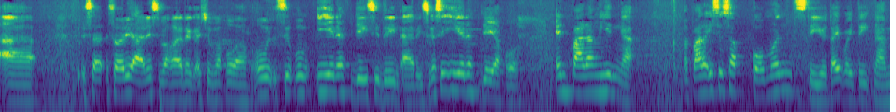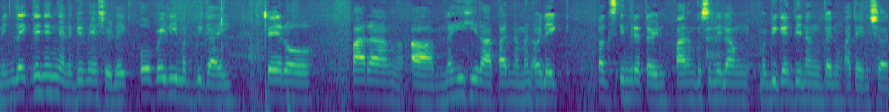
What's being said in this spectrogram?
ah, sa- sorry Aris, baka nag-assume ako ah. O, si, kung ENFJ si Drain Aris, kasi ENFJ ako. And parang yun nga, parang isa sa common stereotype or trait namin, like ganyan nga, nag-measure, like overly magbigay, pero parang um, nahihirapan naman or like pag in return, parang gusto nilang mabigyan din ng ganong attention.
